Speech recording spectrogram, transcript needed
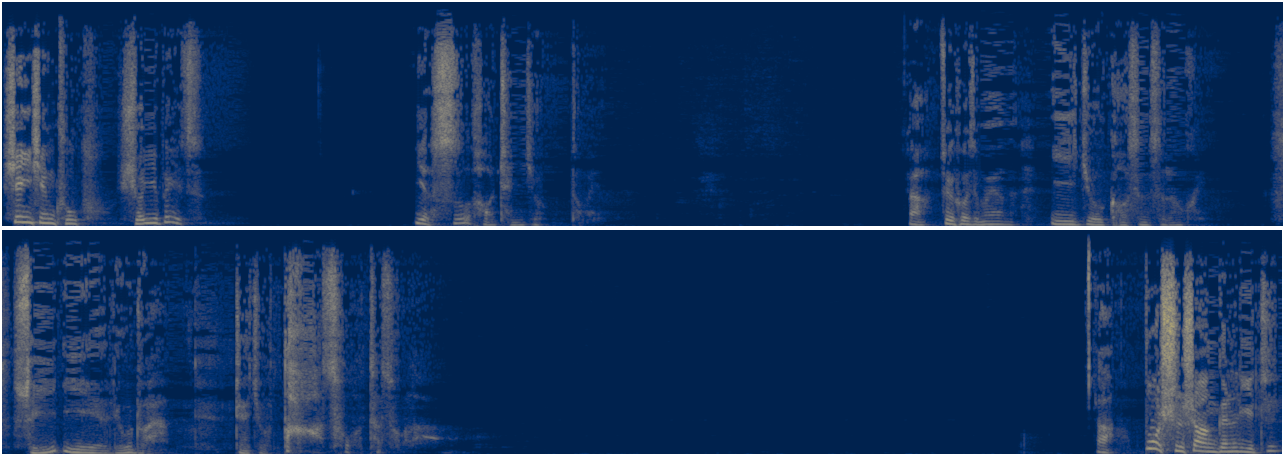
辛辛苦苦学一辈子，一丝毫成就都没有。啊，最后怎么样呢？依旧搞生死轮回，随业流转，这就大错特错了。啊，不是上根立志。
